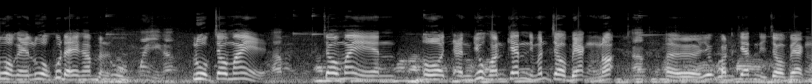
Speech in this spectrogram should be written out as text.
ลูกไอ้ลูกผู้ใดครับนั่นลูกไม่ครับลูกเจ้าไม้ครับ เจ้าไม้เห็นโอ้อันอยุขอนแก่นนี่มันเจ้าแบงค์เนาะครับเอออยุคอนแก่นนี่เจ้าแบงค์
